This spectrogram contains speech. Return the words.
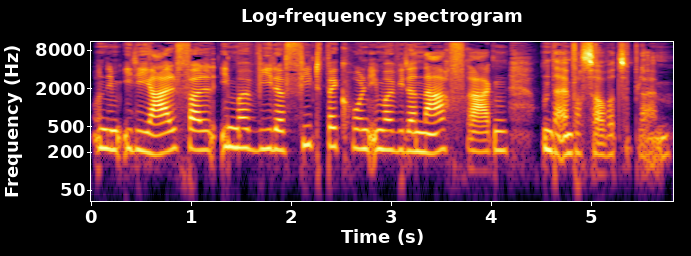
und im Idealfall immer wieder Feedback holen, immer wieder nachfragen, um da einfach sauber zu bleiben.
